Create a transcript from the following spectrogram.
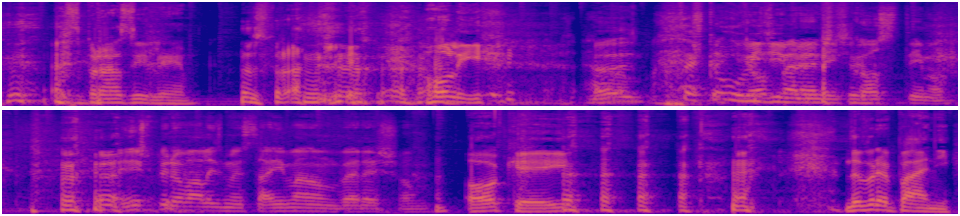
Z Brazílie. Z Brazílie. Holých. Áno, tak uvidíme ešte. kostýmoch. Inšpirovali sme sa Ivanom Verešom. OK. Dobre páni,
